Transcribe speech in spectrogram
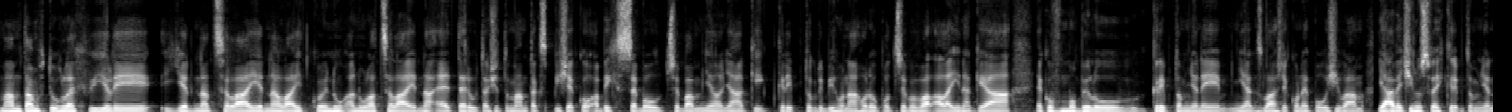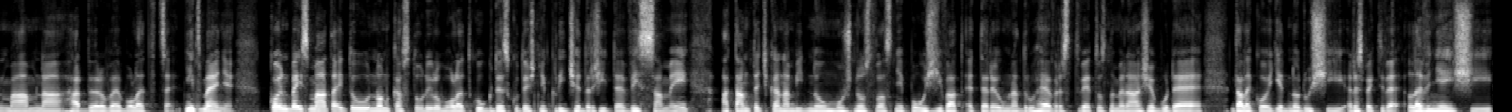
Mám tam v tuhle chvíli 1,1 Litecoinu a 0,1 Etheru, takže to mám tak spíš jako, abych s sebou třeba měl nějaký krypto, kdyby ho náhodou potřeboval, ale jinak já jako v mobilu kryptoměny nijak zvlášť jako nepoužívám. Já většinu svých kryptoměn mám na hardwareové boletce. Nicméně, Coinbase má tady tu non-custodial boletku, kde skutečně klíče držíte vy sami a tam teďka nabídnou možnost vlastně používat Ethereum na druhé vrstvě, to znamená, že bude daleko jednodušší, respektive levnější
